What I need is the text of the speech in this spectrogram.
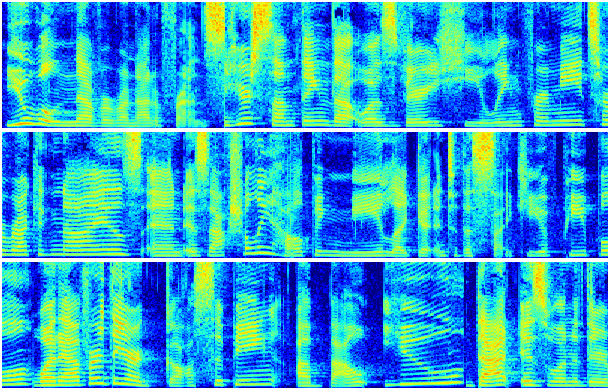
You will never run out of friends. Here's something that was very healing for me to recognize and is actually helping me like get into the psyche of people. Whatever they are gossiping about you, that is one of their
